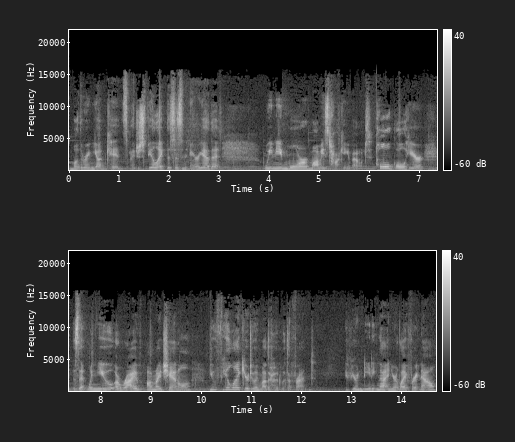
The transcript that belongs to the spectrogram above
mothering young kids. I just feel like this is an area that we need more mommies talking about. The whole goal here is that when you arrive on my channel, you feel like you're doing motherhood with a friend. If you're needing that in your life right now,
